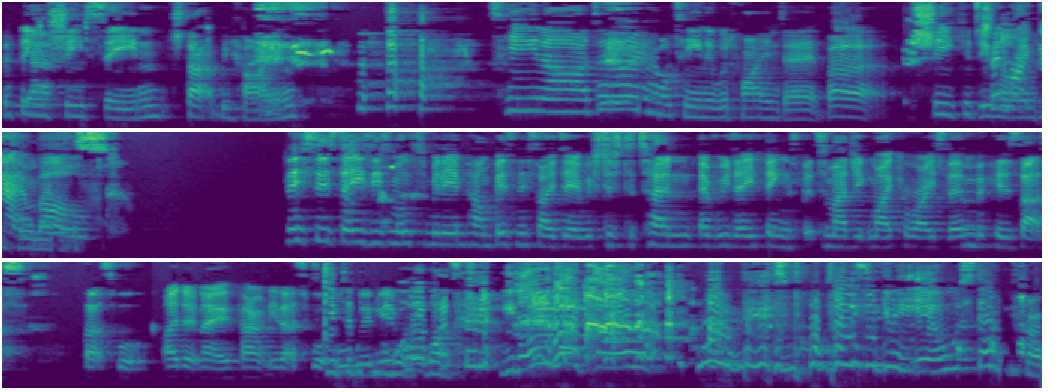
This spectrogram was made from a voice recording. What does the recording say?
the things yeah. she's seen, that'd be fine. Tina, I don't know how Tina would find it, but she could do her own performance. This is Daisy's multi-million pound business idea, which is to turn everyday things, but to magic Mikerise them because that's that's what I don't know. Apparently, that's what all women what want. You know, like how no, because basically it all stemmed from.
